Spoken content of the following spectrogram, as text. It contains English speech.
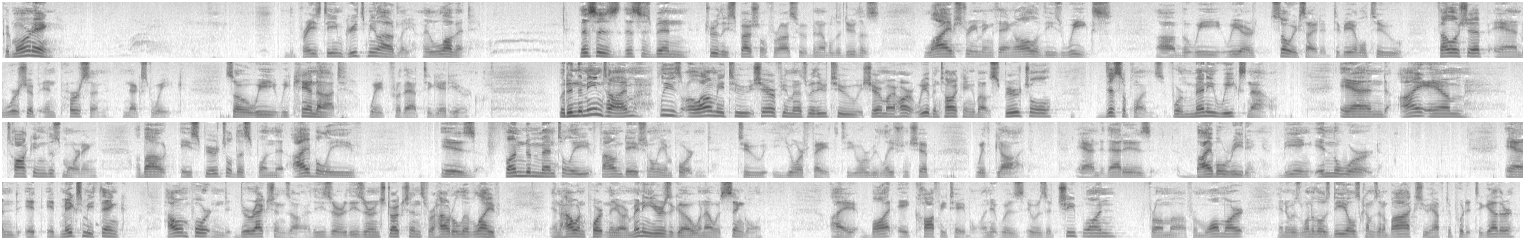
Good morning. The praise team greets me loudly. I love it. This is this has been truly special for us who have been able to do this live streaming thing all of these weeks. Uh, but we we are so excited to be able to fellowship and worship in person next week. So we we cannot wait for that to get here. But in the meantime, please allow me to share a few minutes with you to share my heart. We have been talking about spiritual disciplines for many weeks now. And I am talking this morning about a spiritual discipline that I believe is fundamentally, foundationally important to your faith, to your relationship with God. And that is Bible reading, being in the Word and it, it makes me think how important directions are. These are these are instructions for how to live life and how important they are. Many years ago when I was single, I bought a coffee table and it was it was a cheap one from uh, from Walmart and it was one of those deals comes in a box, you have to put it together.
